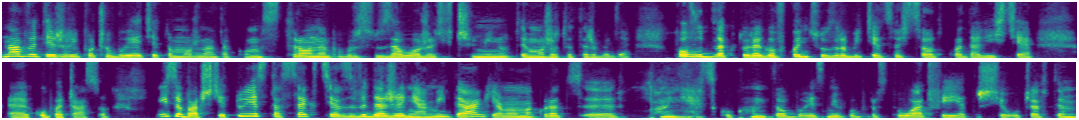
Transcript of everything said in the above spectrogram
Nawet jeżeli potrzebujecie, to można taką stronę po prostu założyć w 3 minuty. Może to też będzie powód, dla którego w końcu zrobicie coś, co odkładaliście e, kupę czasu. I zobaczcie, tu jest ta sekcja z wydarzeniami, tak? Ja mam akurat e, po angielsku konto, bo jest mi po prostu łatwiej. Ja też się uczę w tym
